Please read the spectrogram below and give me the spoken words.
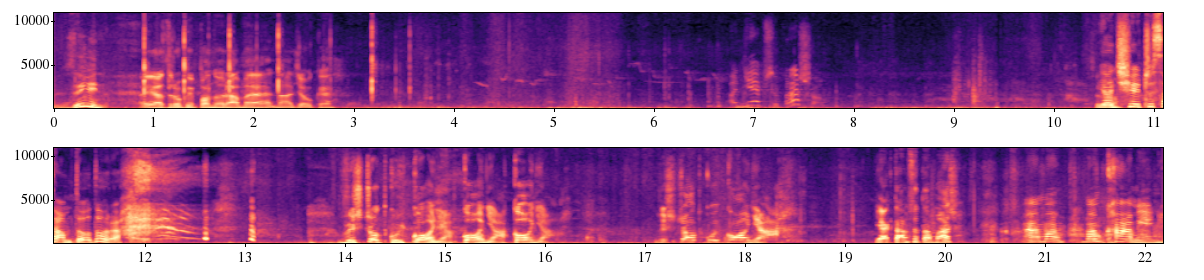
benzyn. A ja zrobię panoramę na działkę. A nie, przepraszam. Co Ja tam? dzisiaj czesałam Teodora. Wyszczotkuj konia, konia, konia. Wyszczotkuj konia. Jak tam, co tam masz? A mam, mam kamień.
